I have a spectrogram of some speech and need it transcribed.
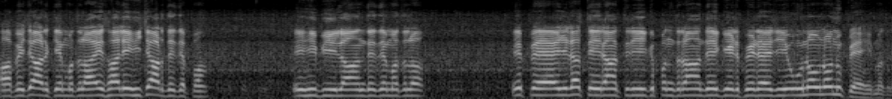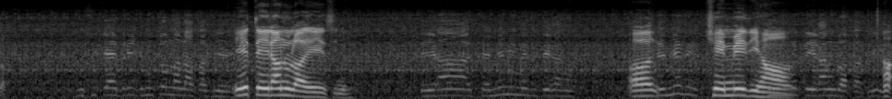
ਆਪੇ। ਝਾੜ ਕੇ ਮਤਲਬ ਇਹ ਸਾਲ ਇਹੀ ਝਾੜਦੇ ਤੇ ਆਪਾਂ। ਇਹੀ ਬੀ ਲਾਉਂਦੇ ਤੇ ਮਤਲਬ ਇਹ ਪਿਆ ਜਿਹੜਾ 13 ਤਰੀਕ 15 ਦੇ ਗੇੜ ਫੇੜ ਹੈ ਜੀ ਉਹਨਾਂ ਉਹਨਾਂ ਨੂੰ ਪਿਆ ਇਹ ਮਤਲਬ। ਤੁਸੀਂ ਕਿਹ ਤਰੀਕ ਨੂੰ ਝੋਨਾ ਲਾਤਾ ਸੀ ਇਹ? ਇਹ 13 ਨੂੰ ਲਾਏ ਸੀ 13 ਛੇਵੇਂ ਮਹੀਨੇ ਦੀ 13 ਨੂੰ? ਛੇਵੇਂ ਦੀ 6ਵੇਂ ਦੀ ਹਾਂ। ਹੁਣ 13 ਨੂੰ ਲਾਤਾ ਸੀ। ਹਾਂ-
